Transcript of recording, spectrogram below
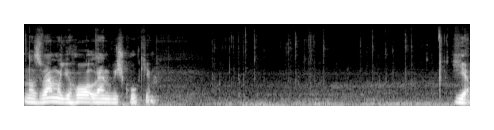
назвемо його language cookie. Є.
